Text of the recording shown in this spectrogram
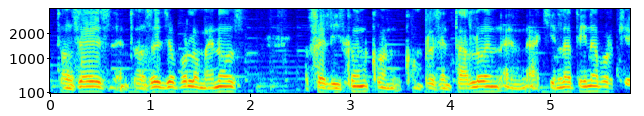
Entonces, entonces yo por lo menos feliz con, con, presentarlo en, aquí en Latina porque,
